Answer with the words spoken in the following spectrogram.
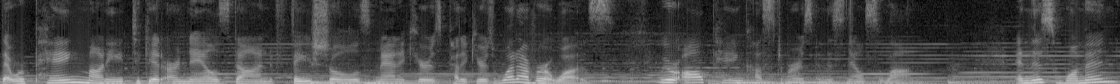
that were paying money to get our nails done, facials, manicures, pedicures, whatever it was. We were all paying customers in this nail salon. And this woman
